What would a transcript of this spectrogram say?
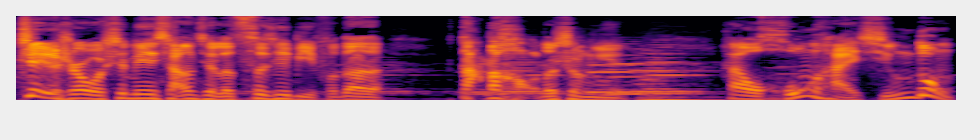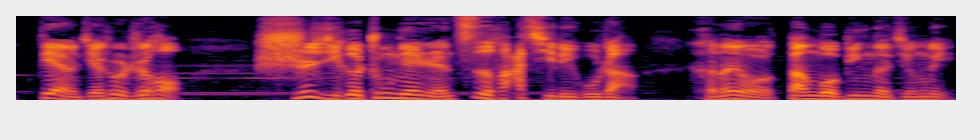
这个时候，我身边响起了此起彼伏的打得好的声音，还有《红海行动》电影结束之后，十几个中年人自发起立鼓掌，可能有当过兵的经历。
